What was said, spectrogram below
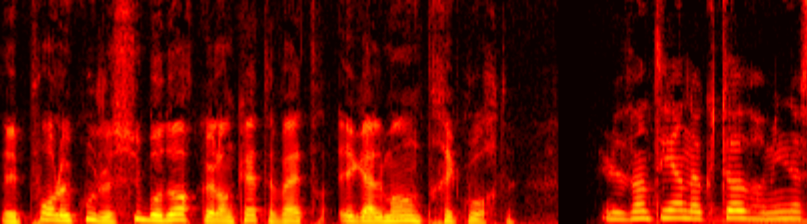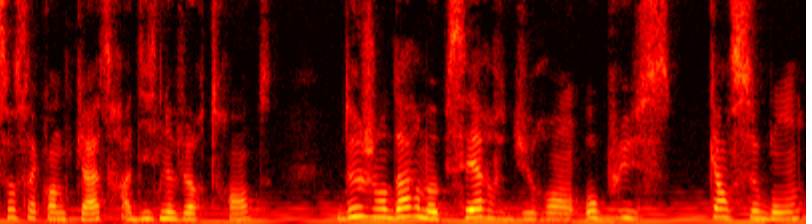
et pour le coup, je subodore que l'enquête va être également très courte. Le 21 octobre 1954 à 19h30, deux gendarmes observent durant au plus 15 secondes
